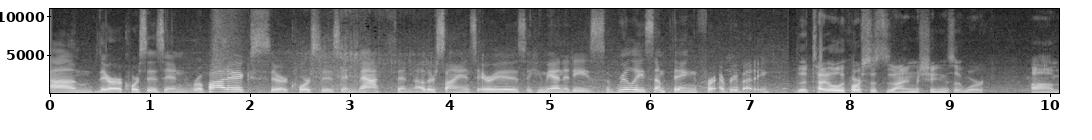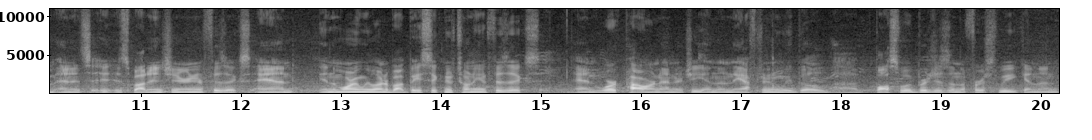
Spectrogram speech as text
Um, there are courses in robotics, there are courses in math and other science areas, humanities, so really something for everybody. The title of the course is Design Machines That Work. Um, and it's, it's about engineering and physics. And in the morning we learn about basic Newtonian physics and work, power, and energy. And then in the afternoon we build uh, balsa wood bridges in the first week, and then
